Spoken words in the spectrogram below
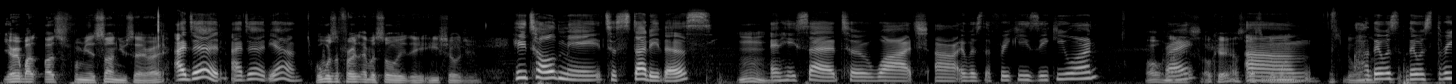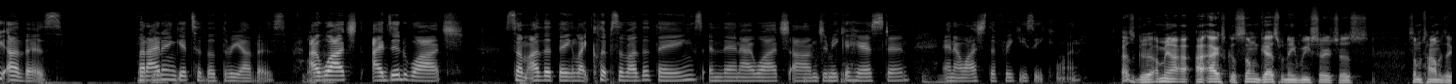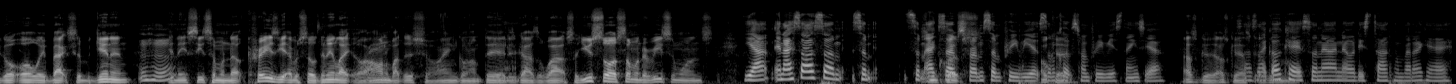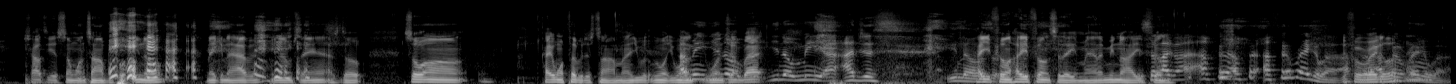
you heard about us from your son, you said, right? I did. I did. Yeah. What was the first episode that he showed you? He told me to study this, Mm. and he said to watch. Uh, it was the Freekey Zeke one. Oh, Right? nice. Okay, that's, that's a good one. Um, That's a good Uh, there was there was three others, but I didn't get to the three others. I watched. I did watch some other thing, like clips of other things, and then I watched um, Jamaica Hairston, Mm-hmm. and I watched the Freekey Zeke one. That's good. I mean, I, I ask because some guests when they research us, sometimes they go all the way back to the beginning Mm-hmm. and they see some of the crazy episodes. Then they're like, "Oh, I don't know about this show. I ain't going up there. These guys are wild." So you saw some of the recent ones. Yeah, and I saw some some some, excerpts clips. from some previous some clips from previous things. Yeah, That's good. That's good. so I That's was like, okay, so now I know what he's talking about. Okay. Shout out to your son one time for you know making it happen. You know what I'm saying? That's dope. So, um, how you want to flip it this time, man? You, you want you I want, mean, you you want to jump back? you know me. I, I just, you know, How you so- feeling? How you feeling today, man? Let me know how you So feeling. like, I, I feel, I feel, I feel regular. I feel regular? I feel regular.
